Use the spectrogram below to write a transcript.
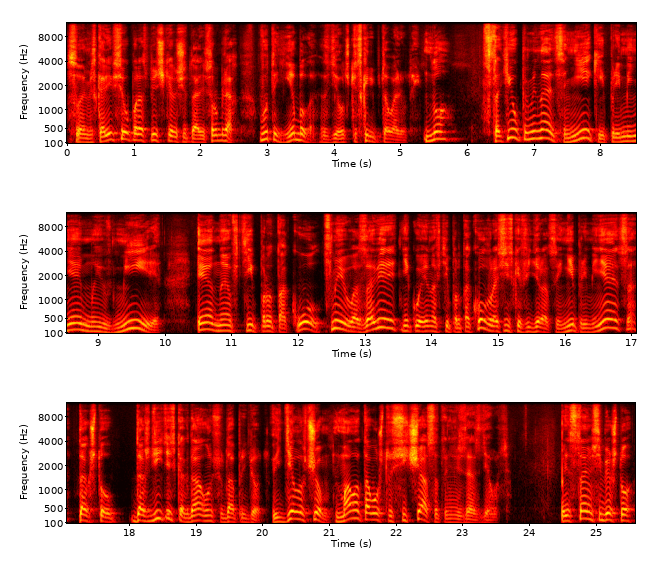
с вами, скорее всего, по расписочке рассчитались в рублях. Вот и не было сделочки с криптовалютой. Но в статье упоминается некий применяемый в мире NFT-протокол. Смею вас заверить, никакой NFT-протокол в Российской Федерации не применяется. Так что дождитесь, когда он сюда придет. Ведь дело в чем? Мало того, что сейчас это нельзя сделать. Представим себе, что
